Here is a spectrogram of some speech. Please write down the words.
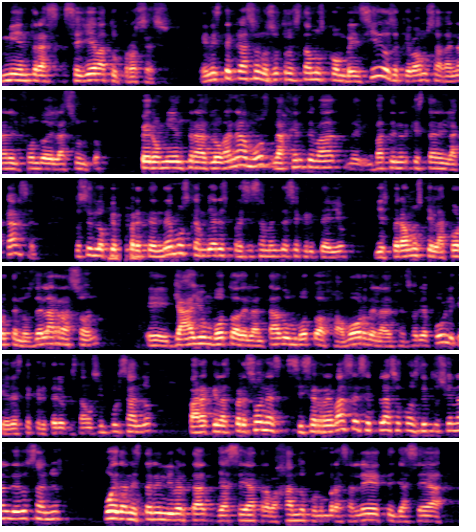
mientras se lleva tu proceso. En este caso, nosotros estamos convencidos de que vamos a ganar el fondo del asunto, pero mientras lo ganamos, la gente va, va a tener que estar en la cárcel. Entonces, lo que pretendemos cambiar es precisamente ese criterio y esperamos que la Corte nos dé la razón eh, ya hay un voto adelantado, un voto a favor de la Defensoría Pública y de este criterio que estamos impulsando, para que las personas, si se rebasa ese plazo constitucional de dos años, puedan estar en libertad, ya sea trabajando con un brazalete, ya sea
